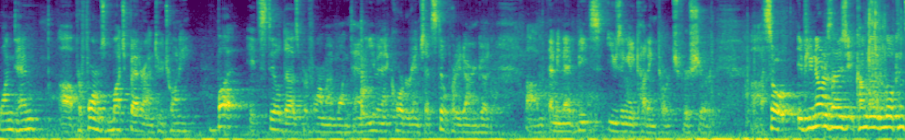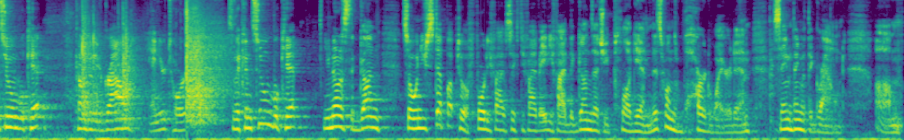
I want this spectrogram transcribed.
110. Uh, performs much better on 220, but it still does perform on 110, even at quarter inch, that's still pretty darn good. Um, I mean, that beats using a cutting torch for sure. Uh, so if you notice this, it comes with a little consumable kit. It comes with your ground and your torch. So the consumable kit you notice the gun, so when you step up to a 45, 65, 85, the guns actually plug in. This one's hardwired in. Same thing with the ground. Um,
